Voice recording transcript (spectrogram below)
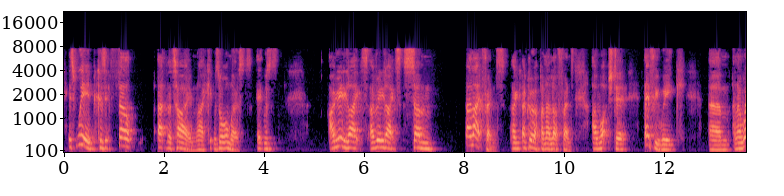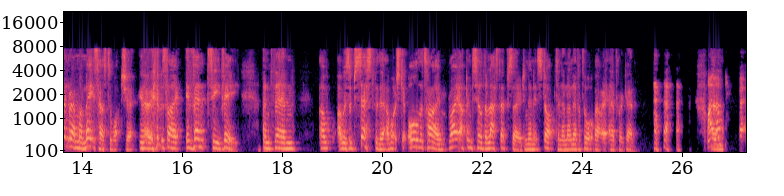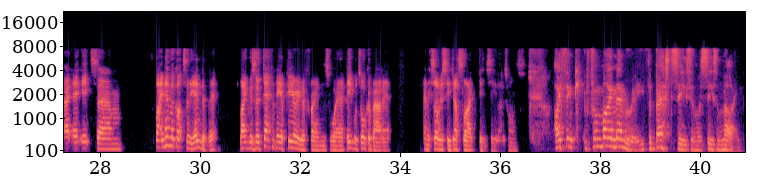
it's weird because it felt at the time like it was almost it was. I really liked. I really liked some. I like Friends. I, I grew up and I love Friends. I watched it every week, um, and I went around my mate's house to watch it. You know, it was like event TV, and then. I, I was obsessed with it. I watched it all the time, right up until the last episode, and then it stopped, and then I never thought about it ever again. I Um, love it. uh, It's um, but I never got to the end of it. Like, there's a definitely a period of Friends where people talk about it, and it's obviously just like didn't see those ones. I think, from my memory, the best season was season nine,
